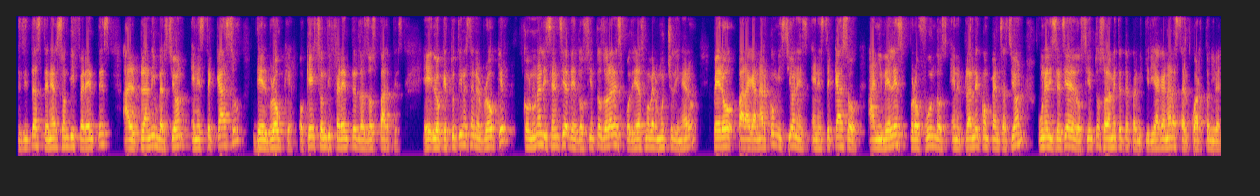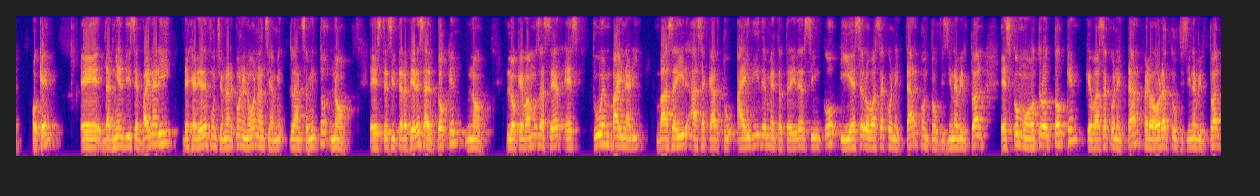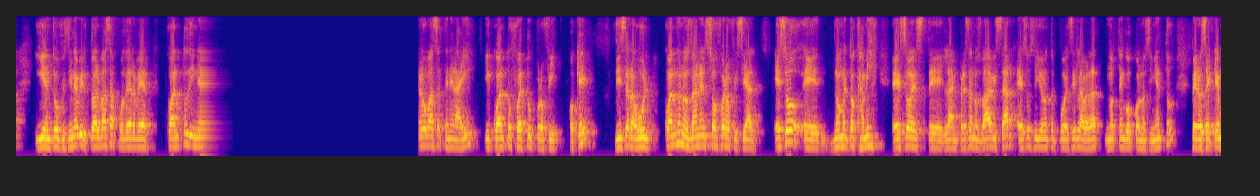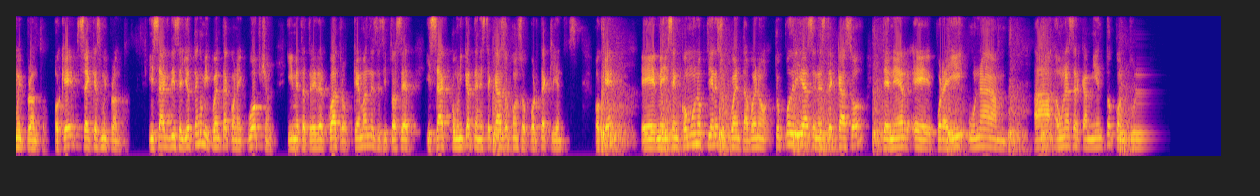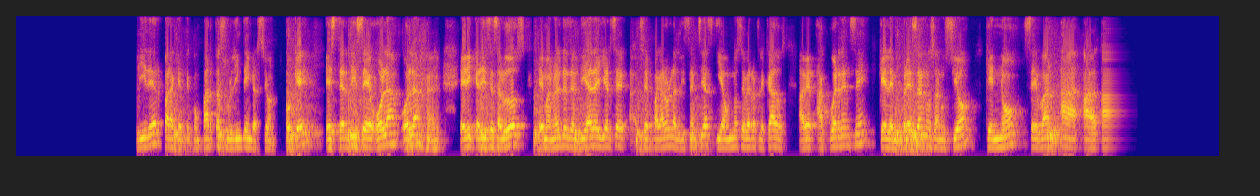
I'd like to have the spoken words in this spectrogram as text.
necesitas tener son diferentes al plan de inversión, en este caso del broker, ¿ok? Son diferentes las dos partes. Eh, lo que tú tienes en el broker, con una licencia de 200 dólares podrías mover mucho dinero, pero para ganar comisiones, en este caso a niveles profundos en el plan de compensación, una licencia de 200 solamente te permitiría ganar hasta el cuarto nivel, ¿ok? Eh, Daniel dice, Binary dejaría de funcionar con el nuevo lanzamiento. No. Este, si te refieres al token, no. lo que vamos a hacer es tú en Binary vas a ir a sacar tu ID de MetaTrader 5 y ese lo vas a conectar con tu oficina virtual. Es como otro token que vas a conectar, pero ahora tu oficina virtual. Y en tu oficina virtual vas a poder ver cuánto dinero vas a tener ahí y cuánto fue tu profit, ¿ok? Dice Raúl, ¿cuándo nos dan el software oficial? Eso eh, no me toca a mí, eso este, la empresa nos va a avisar, eso sí yo no te puedo decir, la verdad, no tengo conocimiento, pero sé que muy pronto, ¿ok? Sé que es muy pronto. Isaac dice, yo tengo mi cuenta con EquOption y MetaTrader 4, ¿qué más necesito hacer? Isaac, comunícate en este caso con soporte a clientes, ¿ok? Eh, me dicen, ¿cómo uno obtiene su cuenta? Bueno, tú podrías en este caso tener eh, por ahí una, a, un acercamiento con tu líder para que te comparta su link de inversión, ¿ok? Esther dice, hola, hola. Erika dice, saludos. Emanuel, desde el día de ayer se, se, pagaron las licencias y aún no se ve reflejados. A ver, acuérdense que la empresa nos anunció que no se van a,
